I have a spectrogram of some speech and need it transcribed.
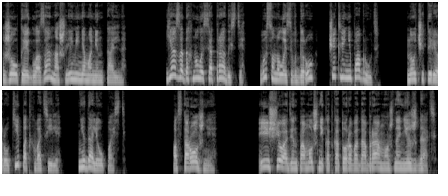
Желтые глаза нашли меня моментально. Я задохнулась от радости, высунулась в дыру чуть ли не по грудь, но четыре руки подхватили, не дали упасть. «Осторожнее! Еще один помощник, от которого добра можно не ждать!»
